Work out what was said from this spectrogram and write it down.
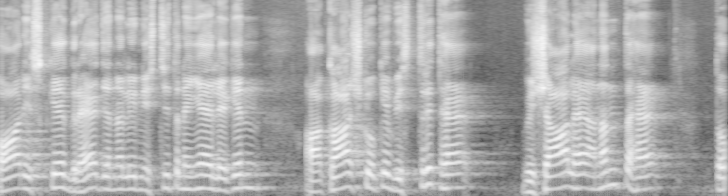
और इसके ग्रह जनरली निश्चित नहीं है, लेकिन आकाश क्योंकि विस्तृत है, विशाल है, अनंत है तो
